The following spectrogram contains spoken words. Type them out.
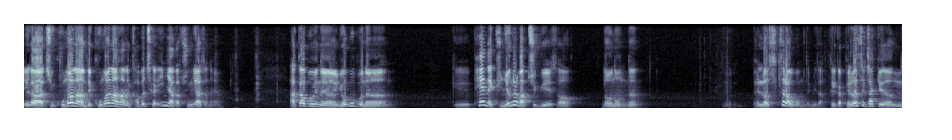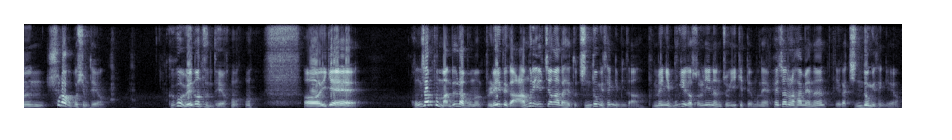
얘가 지금 9만원 하는데 9만원 하는 값어치가 있냐가 중요하잖아요. 아까 보이는 이 부분은 그 팬의 균형을 맞추기 위해서 넣어놓는 밸러스트라고 보면 됩니다. 그러니까 밸런스를 잡기 넣는 추라고 보시면 돼요. 그거 왜 넣는데요? 어 이게 공산품 만들다 보면 blade가 아무리 일정하다 해도 진동이 생깁니다. 분명히 무게가 쏠리는 쪽이 있기 때문에 회전을 하면은 얘가 진동이 생겨요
